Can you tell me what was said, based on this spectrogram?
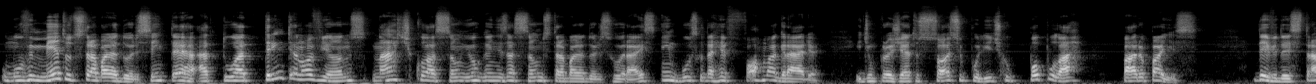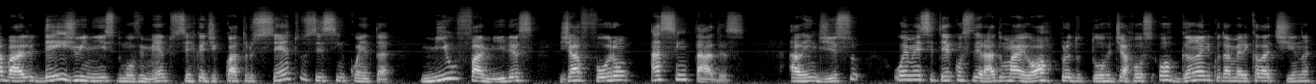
O Movimento dos Trabalhadores Sem Terra atua há 39 anos na articulação e organização dos trabalhadores rurais em busca da reforma agrária e de um projeto sociopolítico popular para o país. Devido a esse trabalho, desde o início do movimento, cerca de 450 mil famílias já foram assentadas. Além disso, o MST é considerado o maior produtor de arroz orgânico da América Latina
